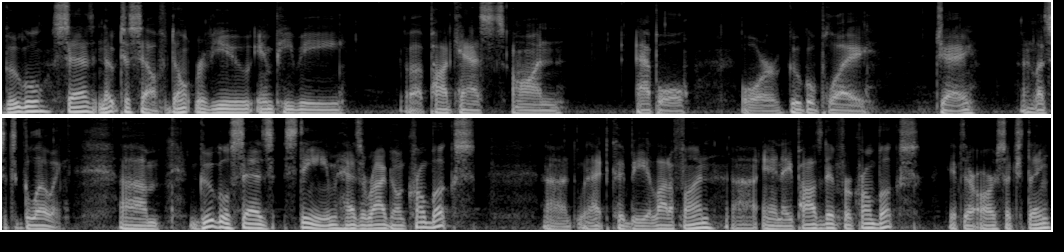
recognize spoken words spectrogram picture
Google says, note to self, don't review MPB uh, podcasts on Apple or Google Play, Jay, unless it's glowing. Um, Google says Steam has arrived on Chromebooks. Uh, that could be a lot of fun uh, and a positive for Chromebooks if there are such a thing.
